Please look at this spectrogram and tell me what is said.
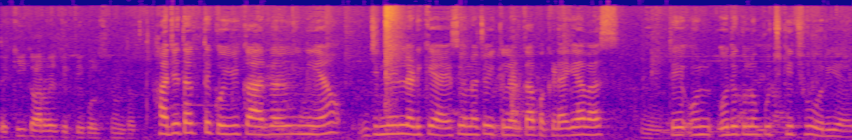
ਤੇ ਕੀ ਕਾਰਵਾਈ ਕੀਤੀ ਪੁਲਿਸ ਨੇ ਹੁਣ ਤੱਕ? ਹਜੇ ਤੱਕ ਤੇ ਕੋਈ ਵੀ ਕਾਰਵਾਈ ਨਹੀਂ ਹੈ। ਜਿੰਨੇ ਲੜਕੇ ਆਏ ਸੀ ਉਹਨਾਂ ਚੋਂ ਇੱਕ ਲੜਕਾ ਪਕੜਿਆ ਗਿਆ ਬਸ। ਤੇ ਉਨ- ਉਹਦੇ ਕੋਲੋਂ ਪੁੱਛਗਿੱਛ ਹੋ ਰਹੀ ਹੈ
